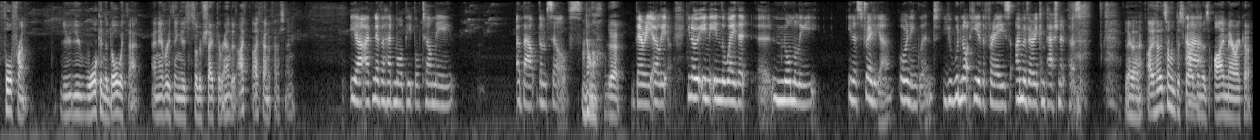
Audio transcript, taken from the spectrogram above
forefront. You you walk in the door with that, and everything is sort of shaped around it. I I found it fascinating. Yeah, I've never had more people tell me about themselves Oh yeah. very early. You know, in in the way that uh, normally in Australia or in England, you would not hear the phrase "I'm a very compassionate person." Yeah, I heard someone describe them Uh, as America,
